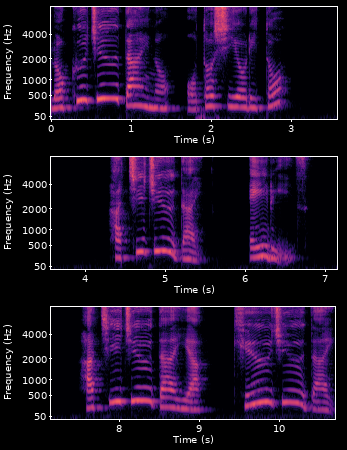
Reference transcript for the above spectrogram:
60代のお年寄りと80代 80s 80代や90代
